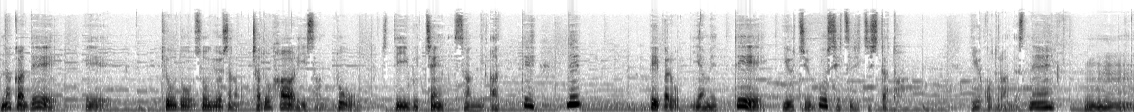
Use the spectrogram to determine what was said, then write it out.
中で、えー、共同創業者のチャド・ハーリーさんとスティーブ・チェンさんに会って、で、ペイパルを辞めて YouTube を設立したということなんですね。うん。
